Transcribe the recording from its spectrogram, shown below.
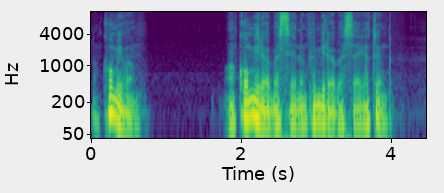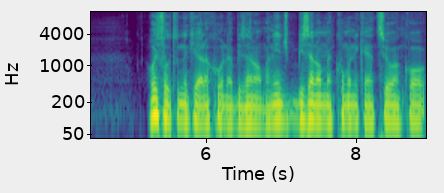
akkor mi van? Akkor miről beszélünk, vagy miről beszélgetünk? Hogy fog tudni kialakulni a bizalom? Ha nincs bizalom meg kommunikáció, akkor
